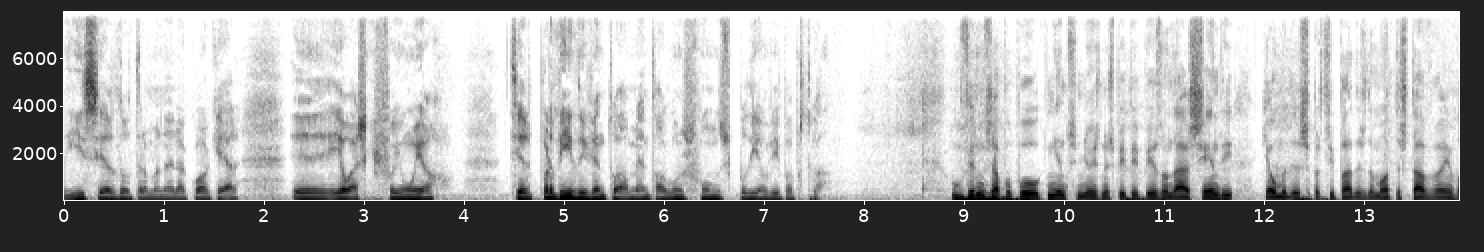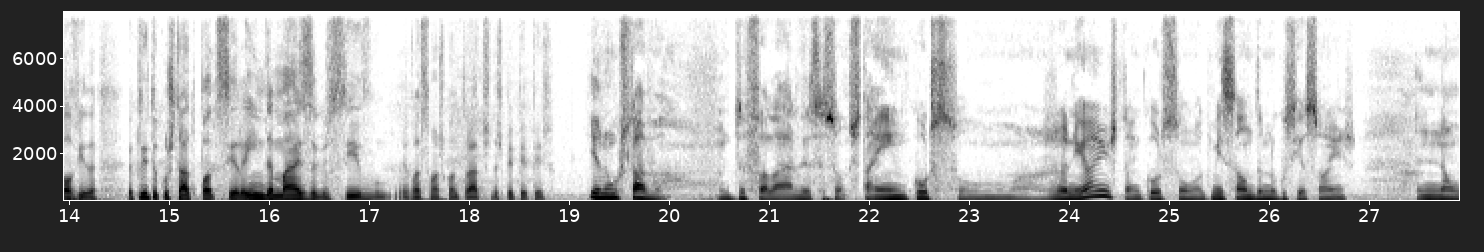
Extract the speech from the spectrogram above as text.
e ser de outra maneira qualquer, eh, eu acho que foi um erro ter perdido eventualmente alguns fundos que podiam vir para Portugal. O Governo já poupou 500 milhões nas PPPs, onde a Ascendi, que é uma das participadas da Mota, estava envolvida. Acredita que o Estado pode ser ainda mais agressivo em relação aos contratos das PPPs? Eu não gostava de falar desse assunto. Está em curso reuniões, está em curso uma comissão de negociações. Não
